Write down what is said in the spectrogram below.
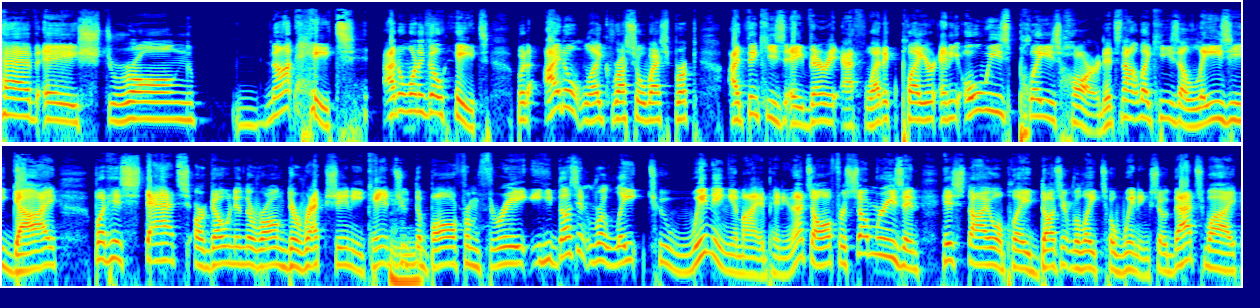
have a strong, not hate. I don't want to go hate, but I don't like Russell Westbrook. I think he's a very athletic player and he always plays hard. It's not like he's a lazy guy, but his stats are going in the wrong direction. He can't shoot mm-hmm. the ball from three. He doesn't relate to winning, in my opinion. That's all. For some reason, his style of play doesn't relate to winning. So that's why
